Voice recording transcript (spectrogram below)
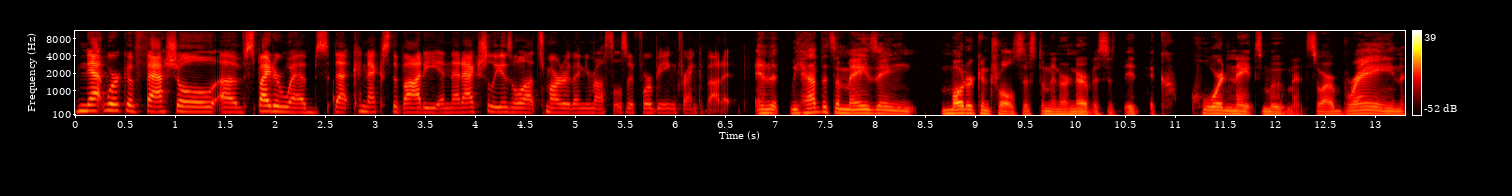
network of fascial of spider webs that connects the body and that actually is a lot smarter than your muscles if we're being frank about it and we have this amazing motor control system in our nervous system it, it coordinates movement so our brain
